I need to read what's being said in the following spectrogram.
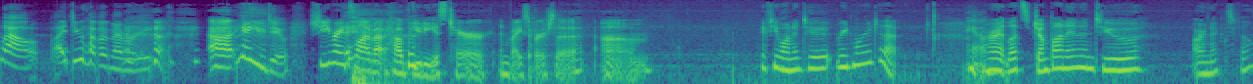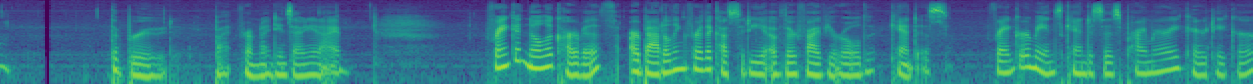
wow, I do have a memory. Uh, yeah, you do. She writes a lot about how beauty is terror and vice versa. Um, if you wanted to read more into that. yeah. All right, let's jump on in into our next film. The Brood but from 1979. Frank and Nola Carveth are battling for the custody of their five year old, Candace. Frank remains Candace's primary caretaker,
